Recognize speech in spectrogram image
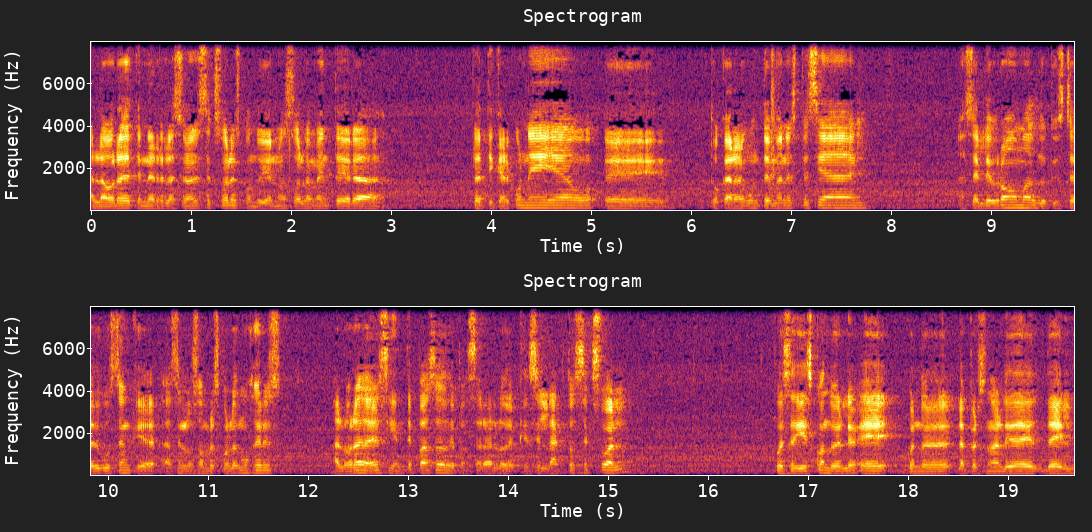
a la hora de tener relaciones sexuales cuando ya no solamente era platicar con ella o eh, tocar algún tema en especial, hacerle bromas, lo que ustedes gustan que hacen los hombres con las mujeres, a la hora de dar el siguiente paso de pasar a lo de que es el acto sexual, pues ahí es cuando, él, eh, cuando la personalidad de, él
